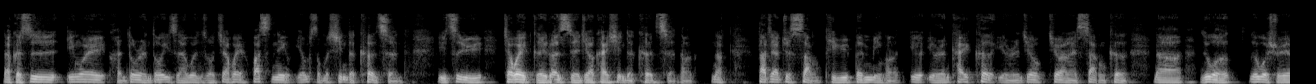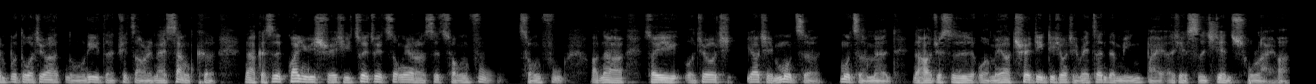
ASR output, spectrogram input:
那可是因为很多人都一直在问说，教会 What's new 有什么新的课程？以至于教会隔一段时间就要开新的课程哈。那大家就上疲于奔命哈，有有人开课，有人就就要来上课。那如果如果学员不多，就要努力的去找人来上课。那可是关于学习最最重要的是重复重复啊。那所以我。就邀请牧者、牧者们，然后就是我们要确定弟兄姐妹真的明白，而且实践出来哈。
